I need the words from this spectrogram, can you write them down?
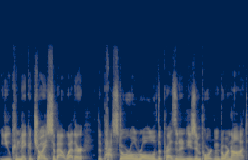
you can make a choice about whether the pastoral role of the president is important or not.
